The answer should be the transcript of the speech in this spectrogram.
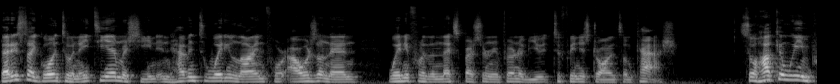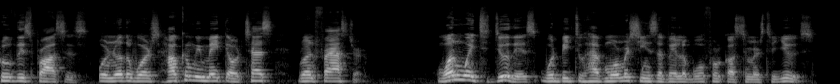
That is like going to an ATM machine and having to wait in line for hours on end, waiting for the next person in front of you to finish drawing some cash. So how can we improve this process? Or in other words, how can we make our tests run faster? One way to do this would be to have more machines available for customers to use.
